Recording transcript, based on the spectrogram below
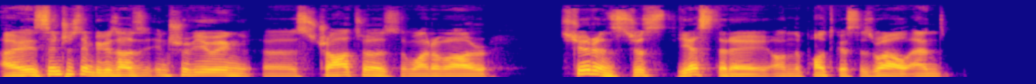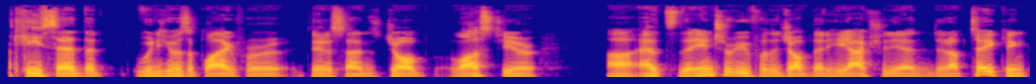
I, it's interesting because I was interviewing uh, Stratos, one of our students, just yesterday on the podcast as well, and he said that when he was applying for a data science job last year, uh, at the interview for the job that he actually ended up taking,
